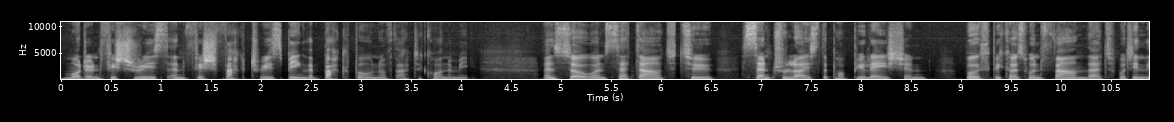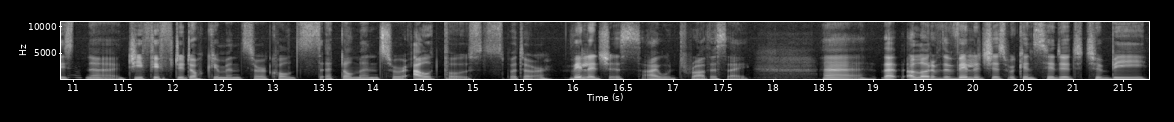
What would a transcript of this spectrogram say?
modern fisheries and fish factories being the backbone of that economy. And so one set out to centralize the population, both because one found that what in these uh, G50 documents are called settlements or outposts, but are villages, I would rather say uh, that a lot of the villages were considered to be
